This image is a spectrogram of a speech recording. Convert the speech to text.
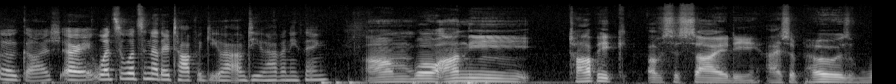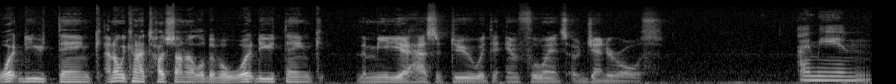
Oh gosh. All right. What's what's another topic you have? Do you have anything? um. Well, on the topic of society, I suppose. What do you think? I know we kind of touched on it a little bit, but what do you think the media has to do with the influence of gender roles? I mean,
